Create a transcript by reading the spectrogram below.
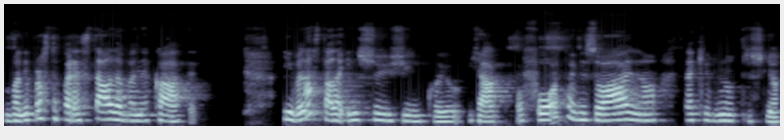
вони просто перестали виникати. І вона стала іншою жінкою, як по фото, візуально, так і внутрішньо.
